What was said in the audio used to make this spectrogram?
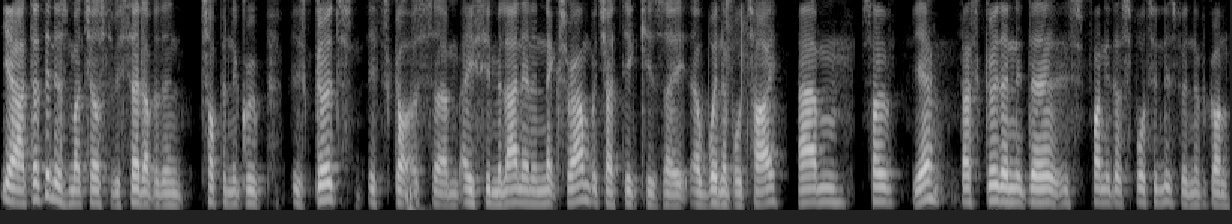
Yeah, I don't think there's much else to be said other than topping the group is good. It's got us um, AC Milan in the next round, which I think is a, a winnable tie. Um, so yeah, that's good. And it, uh, it's funny that Sporting Lisbon have gone.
